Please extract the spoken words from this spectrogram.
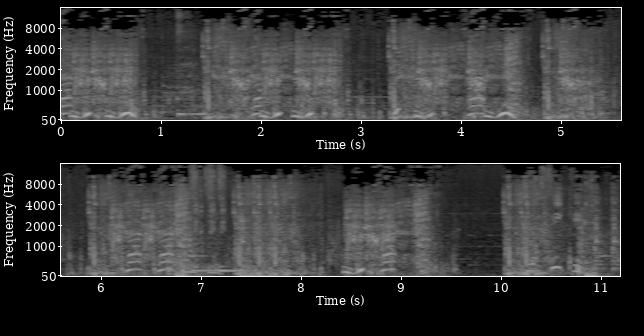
You're seeking.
